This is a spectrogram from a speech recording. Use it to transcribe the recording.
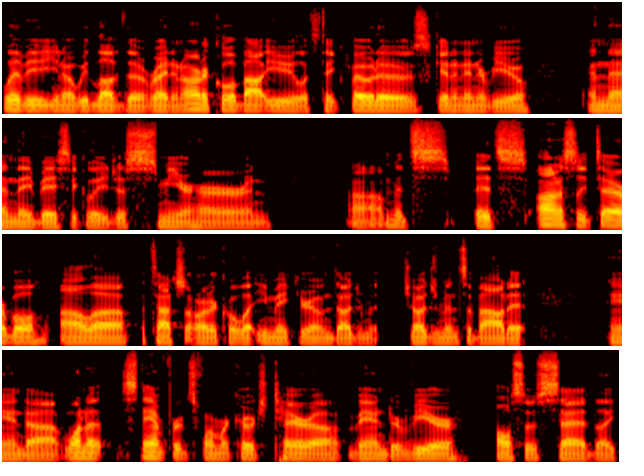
Livvy, you know, we'd love to write an article about you. Let's take photos, get an interview." And then they basically just smear her and um, it's it's honestly terrible. I'll uh, attach the article, let you make your own judgment, judgments about it. And uh, one of Stanford's former coach Tara VanDerveer also said like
